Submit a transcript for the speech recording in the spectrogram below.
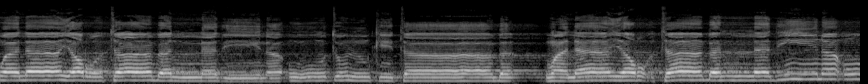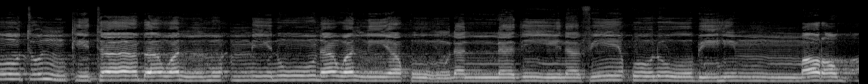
ولا يرتاب الذين أوتوا الكتاب ولا يرتاب الذين أوتوا الكتاب والمؤمنون وليقول الذين في قلوبهم مرض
